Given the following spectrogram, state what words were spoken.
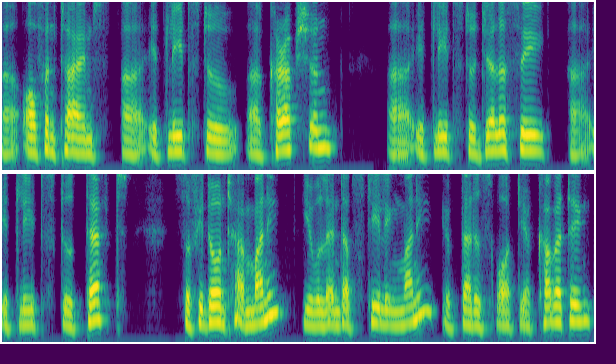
uh, oftentimes uh, it leads to corruption, it leads to jealousy, it leads to theft. So if you don't have money, you will end up stealing money. If that is what you're coveting,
